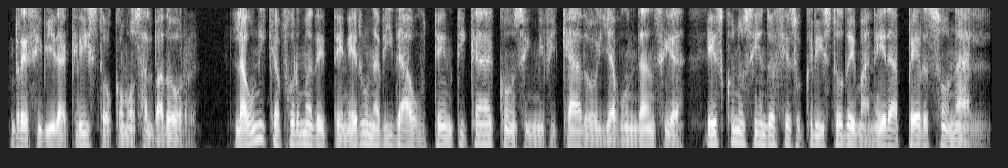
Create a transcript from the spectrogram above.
Recibir a Cristo como Salvador. La única forma de tener una vida auténtica con significado y abundancia es conociendo a Jesucristo de manera personal.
